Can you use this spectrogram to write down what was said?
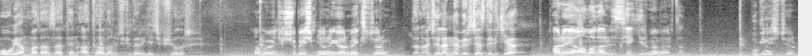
O uyanmadan zaten atı alan Üsküdar'ı geçmiş olur. Ama önce şu 5 milyonu görmek istiyorum. Lan acelenle vereceğiz dedik ya. Parayı almadan riske girme Mertan. Bugün istiyorum.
